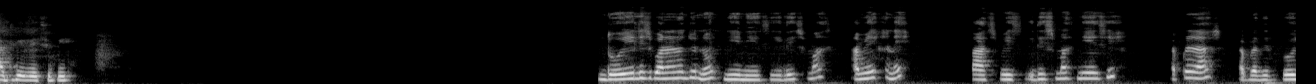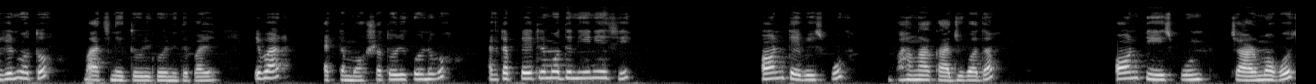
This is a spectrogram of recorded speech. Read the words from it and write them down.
আজকের রেসিপি দই ইলিশ বানানোর জন্য নিয়ে নিয়েছি ইলিশ মাছ। আমি এখানে পাঁচ পিস ইলিশ মাছ নিয়েছি। আপনারা আপনাদের প্রয়োজন মতো মাছ নিয়ে তৈরি করে নিতে পারেন। এবার একটা মশলা তৈরি করে নেব। একটা প্লেটের মধ্যে নিয়ে নিয়েছি অন টেবিল স্পুন ভাঙা কাজু বাদাম অন স্পুন চার মগজ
